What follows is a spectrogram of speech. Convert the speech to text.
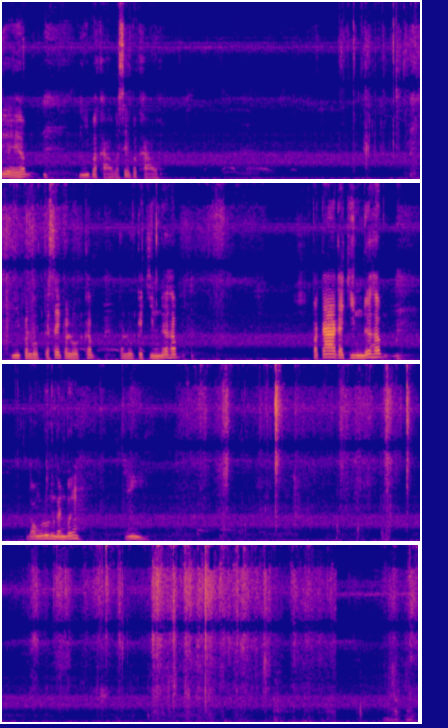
เรื่อยๆครับมีปลาขาวกับเส้นปลาขาวมีปลาหลุดกับเส้นปลาหลุดครับ ปลาหลุดก็กินเด้อครับ ปลาก้าก็กินเด้อครับ ลองรุ่นกันเบิ้งนี่นะครับมาใส่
